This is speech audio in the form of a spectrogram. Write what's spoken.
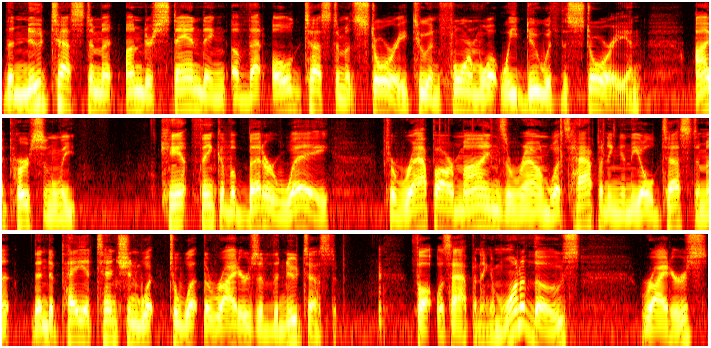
the New Testament understanding of that Old Testament story to inform what we do with the story. And I personally can't think of a better way to wrap our minds around what's happening in the Old Testament than to pay attention what, to what the writers of the New Testament thought was happening. And one of those writers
